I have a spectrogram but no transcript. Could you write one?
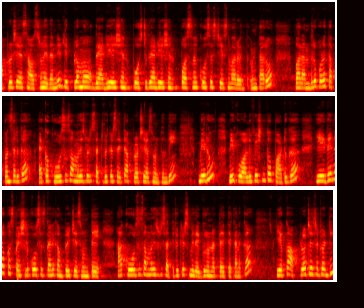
అప్లోడ్ చేయాల్సిన అవసరం లేదండి. Diploma graduation post graduation personal courses చేసిన వారు ఉంటారో వారందరూ కూడా తప్పనిసరిగా ఆ యొక్క కోర్సుకు సంబంధించిన సర్టిఫికేట్స్ అయితే అప్లోడ్ చేయాల్సి ఉంటుంది. మీరు మీ క్వాలిఫికేషన్తో పాటుగా ఏదైనా ఒక స్పెషల్ కోర్సెస్ కానీ కంప్లీట్ చేసి ఉంటే ఆ కోర్సు సంబంధించిన సర్టిఫికేట్స్ మీ దగ్గర ఉన్నట్లయితే కనుక ఈ యొక్క అప్లోడ్ చేసినటువంటి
